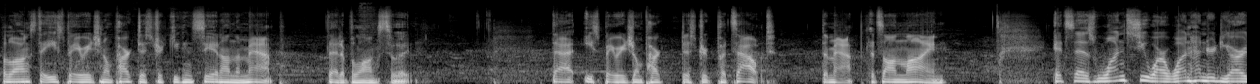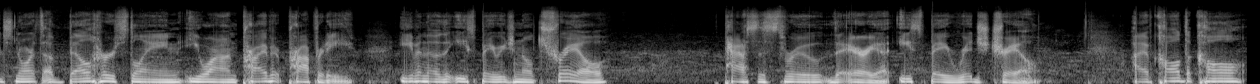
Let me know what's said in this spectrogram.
belongs to East Bay Regional Park District. You can see it on the map that it belongs to it. That East Bay Regional Park District puts out the map that's online. It says once you are 100 yards north of Bellhurst Lane, you are on private property. Even though the East Bay Regional Trail passes through the area, East Bay Ridge Trail. I have called the call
